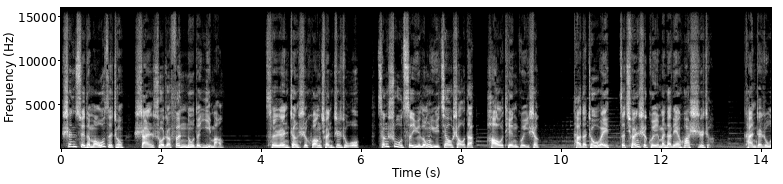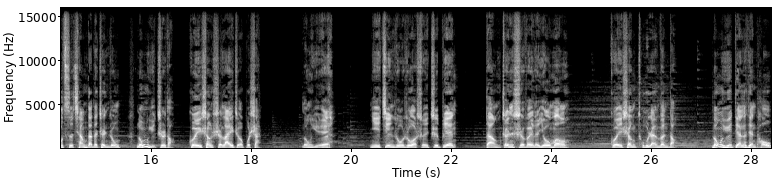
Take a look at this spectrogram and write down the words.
深邃的眸子中闪烁着愤怒的异芒。此人正是黄泉之主。曾数次与龙宇交手的昊天鬼圣，他的周围则全是鬼门的莲花使者。看着如此强大的阵容，龙宇知道鬼圣是来者不善。龙宇，你进入弱水之边，当真是为了幽梦？鬼圣突然问道。龙宇点了点头，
